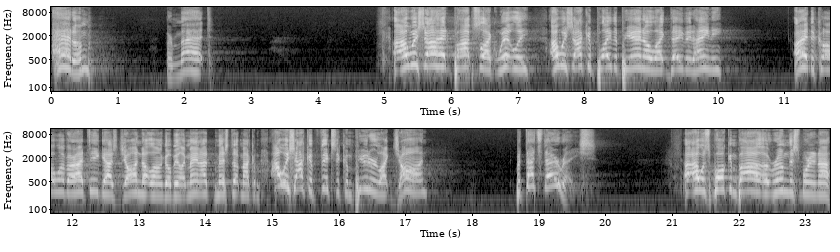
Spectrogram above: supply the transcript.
Adam or Matt. I wish I had pops like Whitley. I wish I could play the piano like David Haney. I had to call one of our IT guys, John, not long ago, be like, man, I messed up my com- I wish I could fix a computer like John. But that's their race. I was walking by a room this morning and I,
